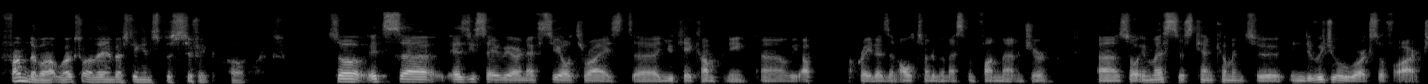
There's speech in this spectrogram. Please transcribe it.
fund of artworks, or are they investing in specific artworks? So it's uh, as you say, we are an FCA authorized UK uh, company. We operate as an alternative investment fund manager. Uh, so investors can come into individual works of art,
